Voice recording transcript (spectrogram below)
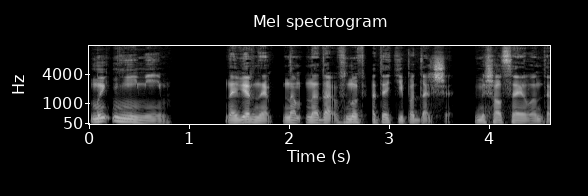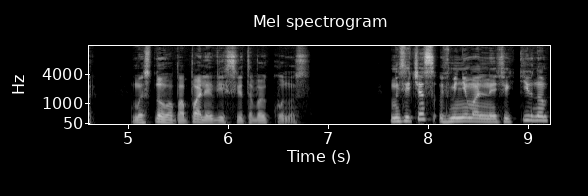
мы не имеем. «Наверное, нам надо вновь отойти подальше», — вмешался Эйландер. «Мы снова попали в их световой конус». «Мы сейчас в минимально эффективном,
